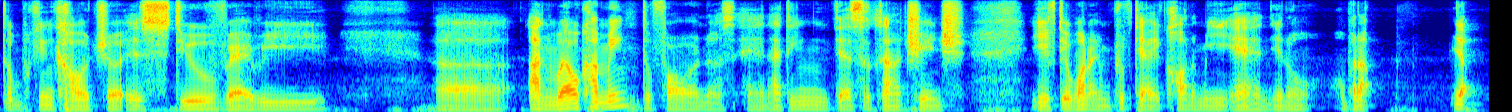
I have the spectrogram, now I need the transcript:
the working culture is still very uh, unwelcoming to foreigners. And i think a kind of change if they want to improve their economy and you know open up. Yep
